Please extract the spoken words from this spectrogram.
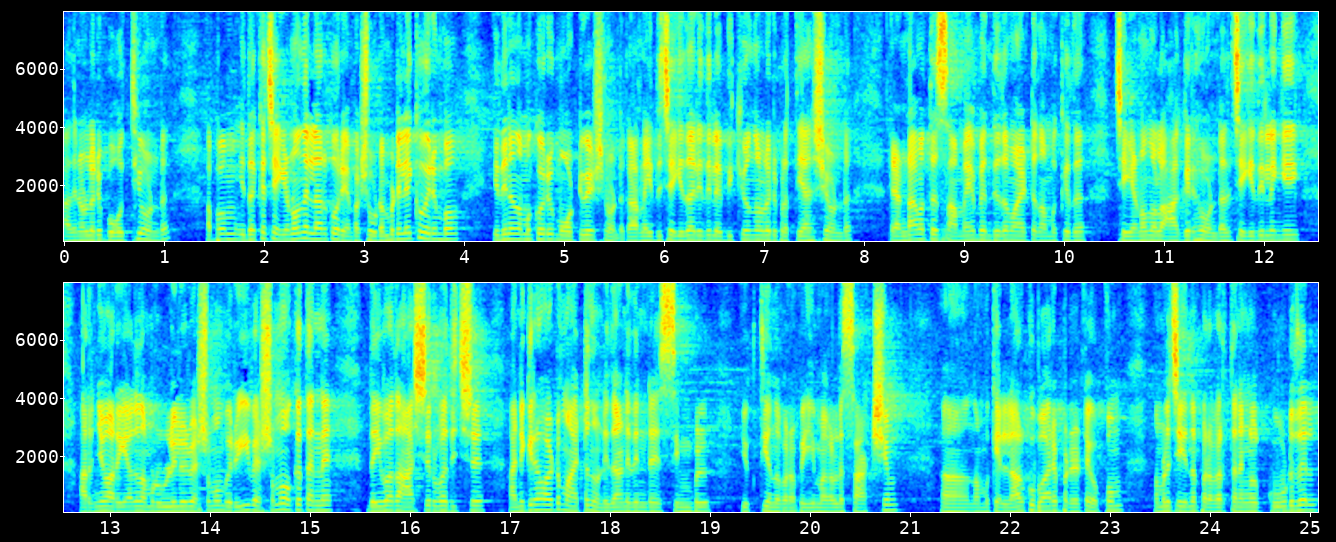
അതിനുള്ളൊരു ബോധ്യമുണ്ട്. അപ്പം ഇതൊക്കെ ചെയ്യണമെന്ന് എല്ലാവർക്കും അറിയാം. പക്ഷേ ഉടമ്പടിയിലേക്ക് വരുമ്പോൾ ഇതിന് നമുക്കൊരു മോട്ടിവേഷനുണ്ട്. കാരണം ഇത് ചെയ്താൽ ഇത് ലഭിക്കും എന്നുള്ളൊരു പ്രത്യാശയുണ്ട്. രണ്ടാമത്തെ സമയബന്ധിതമായിട്ട് നമുക്കിത് ചെയ്യണമെന്നുള്ള ആഗ്രഹമുണ്ട്. അത് ചെയ്തില്ലെങ്കിൽ അറിഞ്ഞോ അറിയാതെ നമ്മുടെ ഉള്ളിലൊരു വിഷമം വരും. ഈ വിഷമമൊക്കെ തന്നെ ദൈവം അത് ആശീർവദിച്ച് അനുഗ്രഹമായിട്ട് മാറ്റുന്നുണ്ട്. ഇതാണ് ഇതിന്റെ സിമ്പിൾ യുക്തി എന്ന് പറയുന്നത്. അപ്പോൾ ഈ മകളുടെ സാക്ഷ്യം നമുക്ക് എല്ലാവർക്കും ഉപകാരപ്പെടട്ടെ. ഒപ്പം നമ്മൾ ചെയ്യുന്ന പ്രവർത്തനങ്ങൾ കൂടുതൽ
